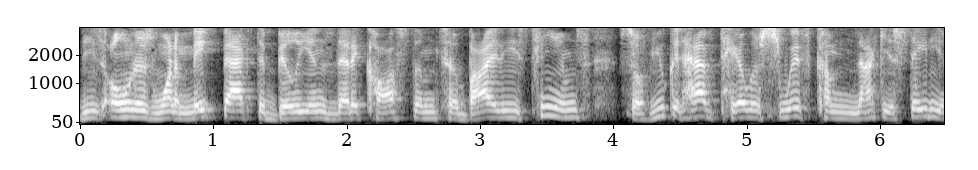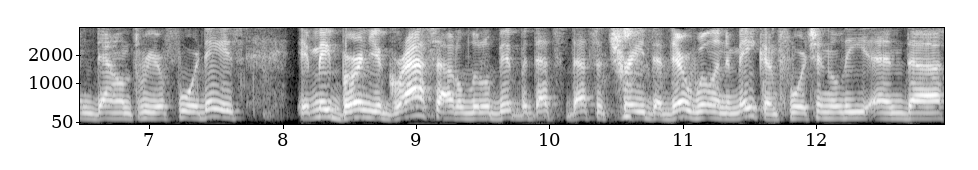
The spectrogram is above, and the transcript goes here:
these owners want to make back the billions that it cost them to buy these teams. So if you could have Taylor Swift come knock your stadium down three or four days, it may burn your grass out a little bit, but that's that's a trade that they're willing to make, unfortunately. And uh,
